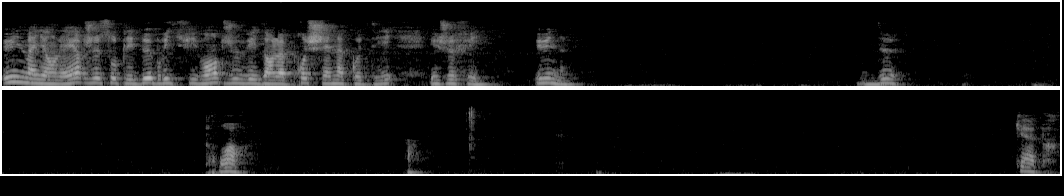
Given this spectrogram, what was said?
Une maille en l'air, je saute les deux brides suivantes, je vais dans la prochaine à côté et je fais une, deux, trois, 4,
